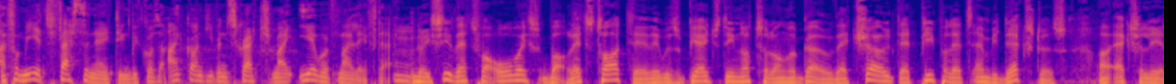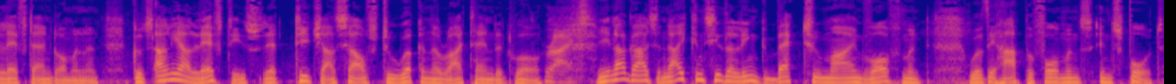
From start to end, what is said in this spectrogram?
And for me, it's fascinating because I can't even scratch my ear with my left hand. No, you see, that's why always, well, let's start there. There was a PhD not so long ago that showed that people that's ambidextrous are actually left-hand dominant. Because only our lefties that teach ourselves to work in the right-handed world. Right. You know, guys, and I can see the link back to my involvement with the high performance in sport.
